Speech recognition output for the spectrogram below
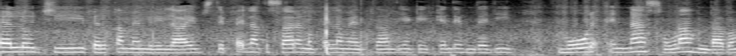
ਹੈਲੋ ਜੀ ਵੈਲਕਮ ਹੈ ਮੇਰੀ ਲਾਈਵਸ ਤੇ ਪਹਿਲਾਂ ਤਾਂ ਸਾਰਿਆਂ ਨੂੰ ਪਹਿਲਾਂ ਮੈਂ ਇਦਾਂ ਦੀਆਂ ਕਿ ਕਹਿੰਦੇ ਹੁੰਦੇ ਆ ਜੀ, ਮੋਰ ਇੰਨਾ ਸੋਹਣਾ ਹੁੰਦਾ ਵਾ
